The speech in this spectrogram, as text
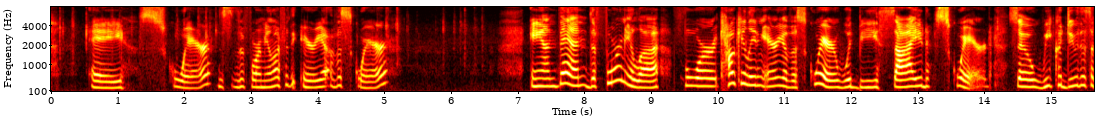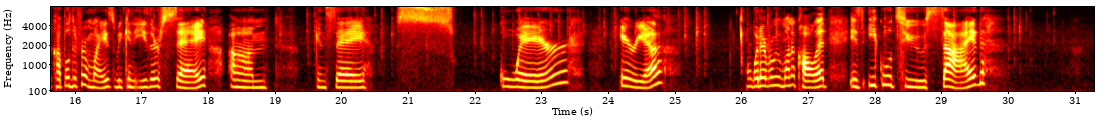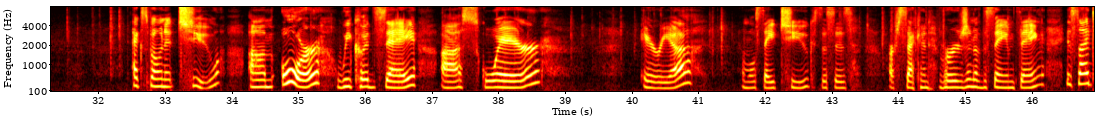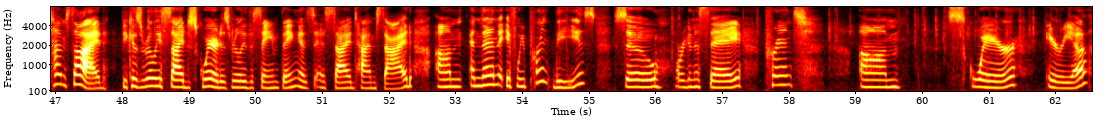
a square. This is the formula for the area of a square. And then the formula for calculating area of a square would be side squared. So we could do this a couple different ways. We can either say, um, we can say square area, whatever we want to call it, is equal to side exponent 2. Um, or we could say uh, square area, and we'll say 2 because this is our second version of the same thing, is side times side because really side squared is really the same thing as, as side times side. Um, and then if we print these, so we're going to say print um, square area.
